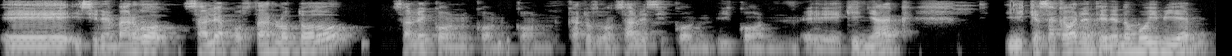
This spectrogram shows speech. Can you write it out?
Eh, y sin embargo, sale a apostarlo todo, sale con, Carlos González y con, y con eh, Guiñac, y que se acaban entendiendo muy bien,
